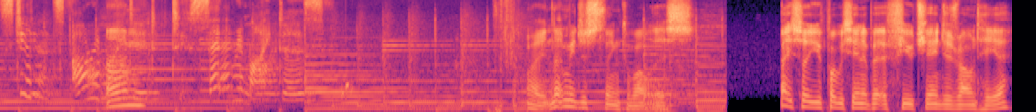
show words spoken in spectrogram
Students are Um, reminded to set reminders. Right, let me just think about this. Right, so you've probably seen a bit of few changes around here.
